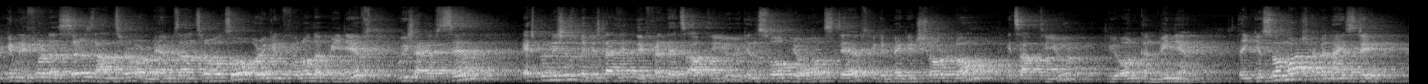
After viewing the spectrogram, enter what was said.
you can refer the sir's answer or ma'am's answer also, or you can follow the PDFs which I have sent Explanations may be slightly different, that's up to you. You can solve your own steps, you can make it short, long, it's up to you, to your own convenience. Thank you so much, have a nice day.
